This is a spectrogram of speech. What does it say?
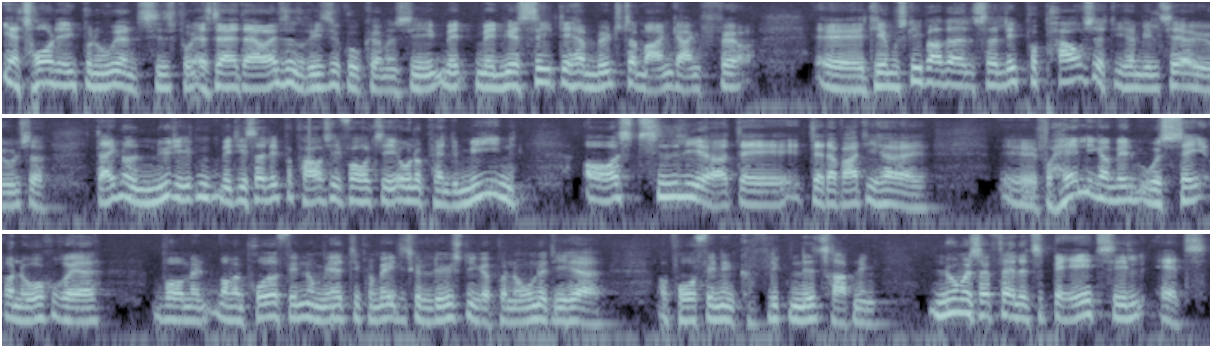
Jeg tror det ikke på nuværende tidspunkt. Altså, der, der er jo altid en risiko, kan man sige. Men, men vi har set det her mønster mange gange før. Øh, de har måske bare været så lidt på pause, de her militære øvelser. Der er ikke noget nyt i dem, men de er så lidt på pause i forhold til under pandemien, og også tidligere, da, da der var de her øh, forhandlinger mellem USA og Nordkorea, hvor man, hvor man prøvede at finde nogle mere diplomatiske løsninger på nogle af de her, og prøve at finde en konfliktnedtrapning. Nu er man så faldet tilbage til, at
